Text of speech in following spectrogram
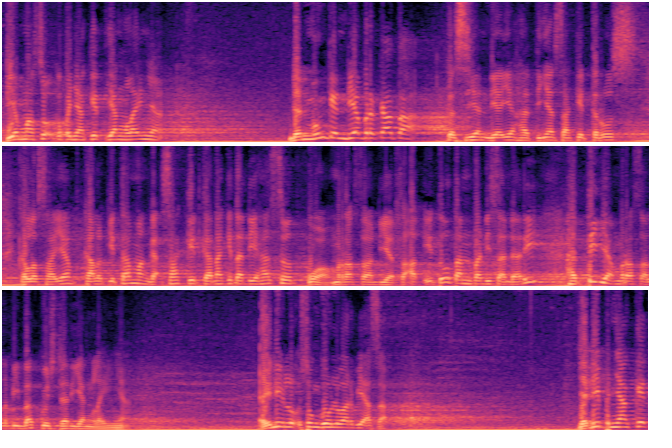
Dia masuk ke penyakit yang lainnya. Dan mungkin dia berkata kesian dia ya hatinya sakit terus. Kalau saya kalau kita mah nggak sakit karena kita dihasut. Wah merasa dia saat itu tanpa disadari hatinya merasa lebih bagus dari yang lainnya. Ini sungguh luar biasa. Jadi penyakit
